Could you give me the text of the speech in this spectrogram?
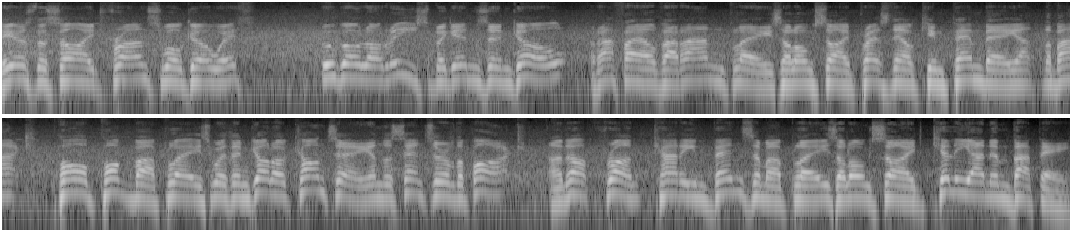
Here's the side France will go with. Hugo Lloris begins in goal. Rafael Varane plays alongside Presnel Kimpembe at the back. Paul Pogba plays with N'Golo Kanté in the centre of the park. And up front, Karim Benzema plays alongside Kylian Mbappe.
